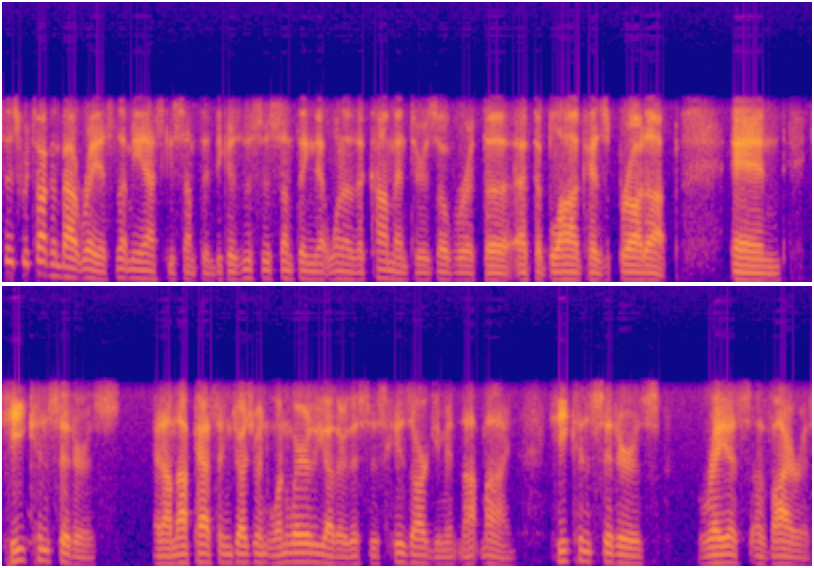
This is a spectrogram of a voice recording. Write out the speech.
since we're talking about Reyes, let me ask you something because this is something that one of the commenters over at the at the blog has brought up, and he considers and I'm not passing judgment one way or the other. This is his argument, not mine. He considers Reyes a virus,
